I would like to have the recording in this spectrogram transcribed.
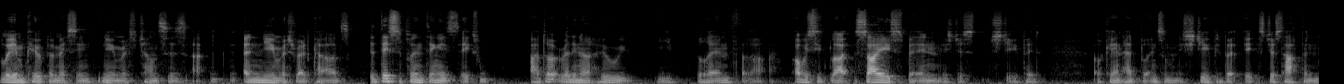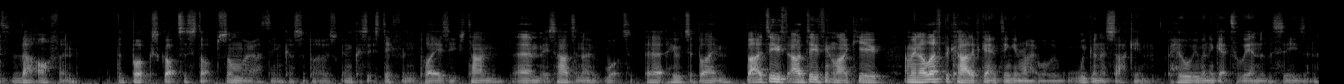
Liam Cooper missing numerous chances uh, and numerous red cards. The discipline thing is, it's I don't really know who you blame for that. Obviously, like Saiz spitting is just stupid. Okay, and headbutting someone is stupid, but it's just happened that often the book's got to stop somewhere. I think, I suppose, and because it's different players each time, um, it's hard to know what to, uh, who to blame. But I do, I do think like you. I mean, I left the Cardiff game thinking, right, well, we're going to sack him. Who are we going to get till the end of the season?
